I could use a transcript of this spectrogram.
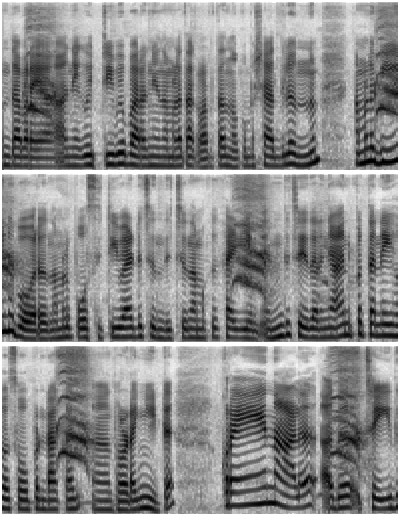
എന്താ പറയുക നെഗറ്റീവ് പറഞ്ഞ് നമ്മളെ തകർത്താൻ നോക്കും. പക്ഷെ അതിലൊന്നും നമ്മൾ വീണ് പോകരുത്. നമ്മൾ പോസിറ്റീവായിട്ട് ചിന്തിച്ച് നമുക്ക് കഴിയും. എന്ത് ചെയ്താലും ഞാനിപ്പോൾ തന്നെ ഈ സോപ്പ് ഉണ്ടാക്കാൻ തുടങ്ങിയിട്ട് കുറേ നാൾ അത് ചെയ്ത്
